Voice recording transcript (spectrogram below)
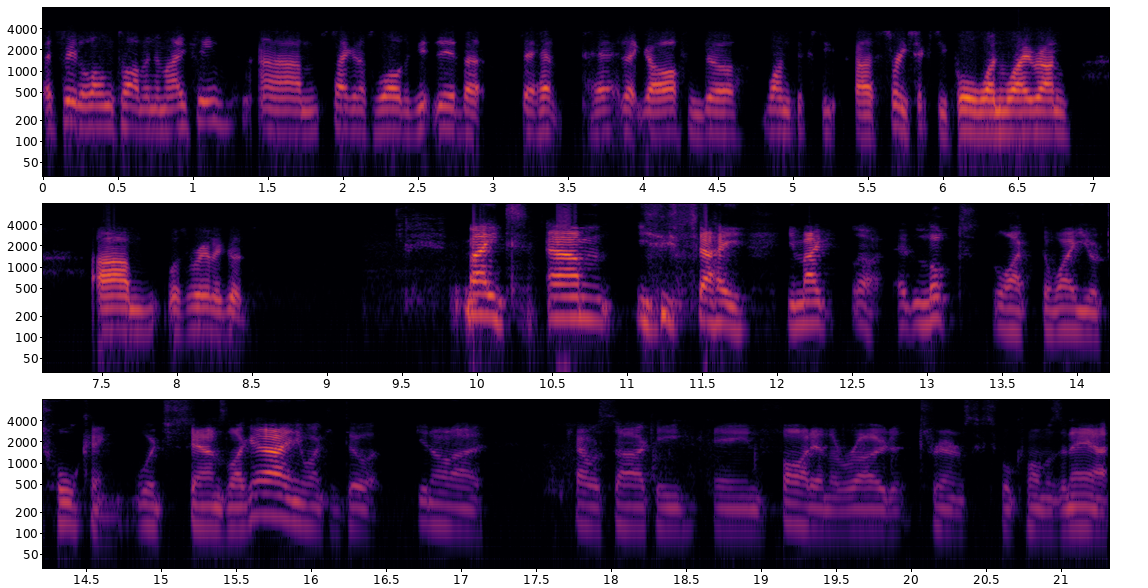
it's been a long time in the making. Um, it's taken us a while to get there, but to have, have that go off and do a 160, uh, 364 one way run um, was really good. Mate, um, you say you make look, it looked like the way you're talking, which sounds like ah, anyone can do it. Get on Kawasaki and fire down the road at 364 kilometers an hour.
